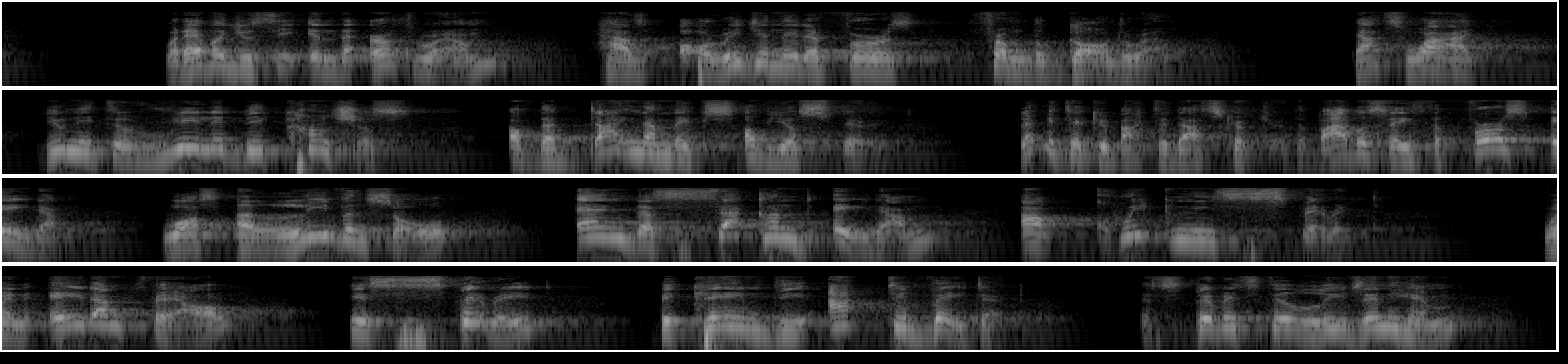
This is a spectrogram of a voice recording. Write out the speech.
Whatever you see in the earth realm has originated first from the God realm. That's why you need to really be conscious of the dynamics of your spirit. Let me take you back to that scripture. The Bible says the first Adam was a living soul, and the second Adam a quickening spirit. When Adam fell, his spirit became deactivated. The spirit still lives in him,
